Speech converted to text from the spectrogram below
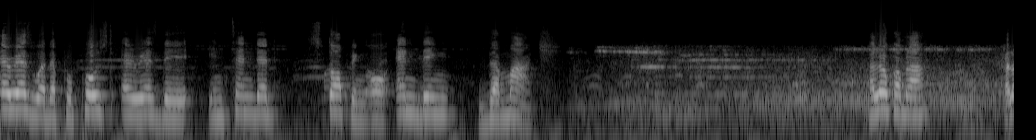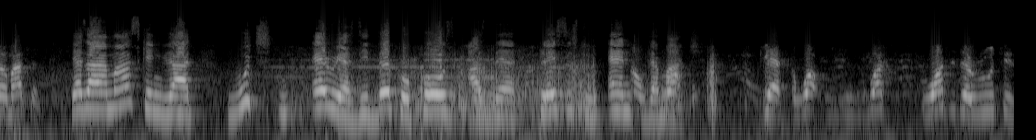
areas were the proposed areas they intended stopping or ending the march? Hello, Komla. Hello, Martin. Yes, I am asking that which areas did they propose as the places to end oh, the march? Yes, what what what the route is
